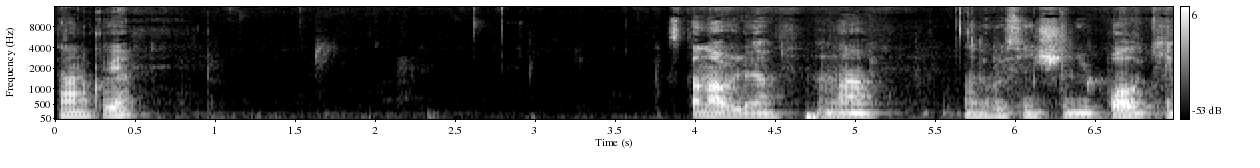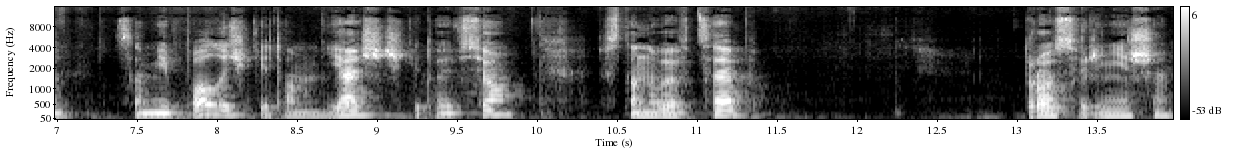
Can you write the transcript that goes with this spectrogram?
танкові. Встановлюю на надгусеничні полки самі полочки, там ящички, то і все. Встановив цеп, трос вірніше.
